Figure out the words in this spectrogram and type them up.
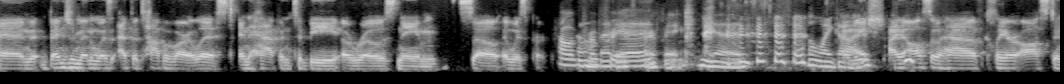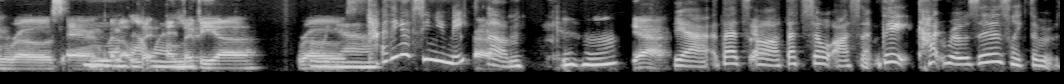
And Benjamin was at the top of our list and happened to be a rose name. So it was perfect. How Oh, appropriate. is perfect. Yes. Oh my And we- gosh. I also have Claire Austin Rose and an Oli- Olivia Rose. Oh yeah. I think I've seen you make Uh, them. hmm Yeah. Yeah, that's Yeah. oh, that's so awesome. They cut roses like the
